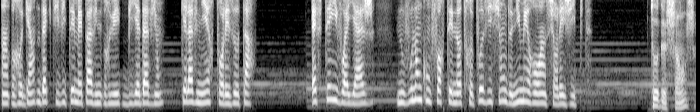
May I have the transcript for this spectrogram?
un regain d'activité mais pas une ruée, billets d'avion, quel avenir pour les OTA FTI Voyage, nous voulons conforter notre position de numéro 1 sur l'Égypte. Taux de change,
